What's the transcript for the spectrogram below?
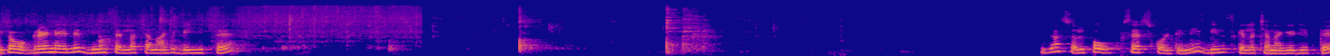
ಈಗ ಒಗ್ಗರಣೆಯಲ್ಲಿ ಬೀನ್ಸ್ ಎಲ್ಲ ಚೆನ್ನಾಗಿ ಬೇಯುತ್ತೆ. ಈಗ ಸ್ವಲ್ಪ ಉಪ್ಪು ಸೇರಿಸ್ಕೊಳ್ತೀನಿ. ಬೀನ್ಸ್ಗೆಲ್ಲ ಚೆನ್ನಾಗಿ ಹಿಡಿಯುತ್ತೆ.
